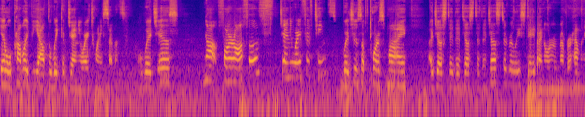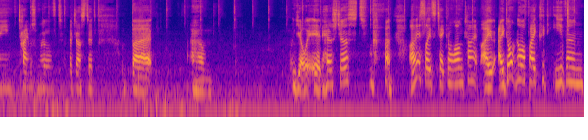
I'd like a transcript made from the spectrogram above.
it'll probably be out the week of January 27th, which is not far off of January 15th, which is, of course, my adjusted, adjusted, adjusted release date. I don't remember how many times moved, adjusted, but um, you know, it has just honestly, it's taken a long time. I, I don't know if I could even,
